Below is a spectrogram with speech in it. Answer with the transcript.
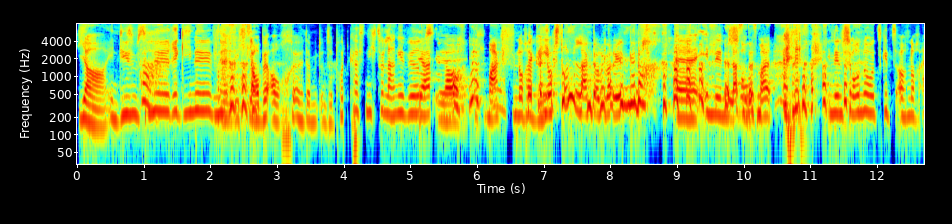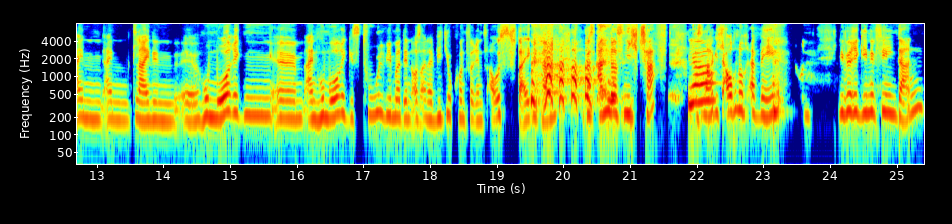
Ja, in diesem Sinne, ah. Regine, weil ich glaube auch, äh, damit unser Podcast nicht so lange wird. Ja, genau. Äh, ich mag noch Wir erwähnen. können noch stundenlang darüber reden, genau. Äh, in den Wir lassen Show, das mal. in den Shownotes gibt es auch noch einen, einen kleinen äh, humorigen, äh, ein humoriges Tool, wie man denn aus einer Videokonferenz aussteigen kann, was anders nicht schafft. Ja. Das mag ich auch noch erwähnen. Liebe Regine, vielen Dank,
